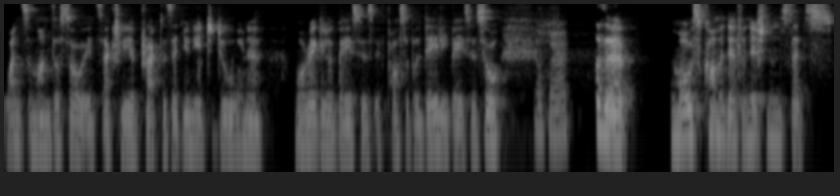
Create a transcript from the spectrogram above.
once a month or so. It's actually a practice that you need to do on a more regular basis, if possible, daily basis. So hmm one of the most common definitions that's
